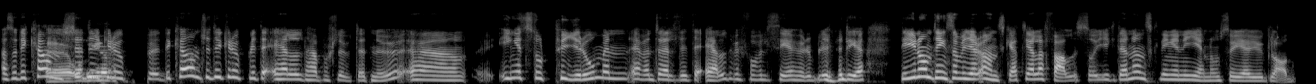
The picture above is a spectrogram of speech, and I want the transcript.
Alltså det kanske, eh, det... Dyker upp, det kanske dyker upp lite eld här på slutet nu. Eh, inget stort pyro, men eventuellt lite eld. Vi får väl se hur det blir med det. Det är ju någonting som vi har önskat i alla fall, så gick den önskningen igenom så är jag ju glad.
